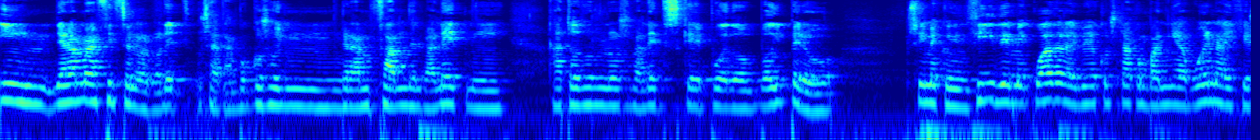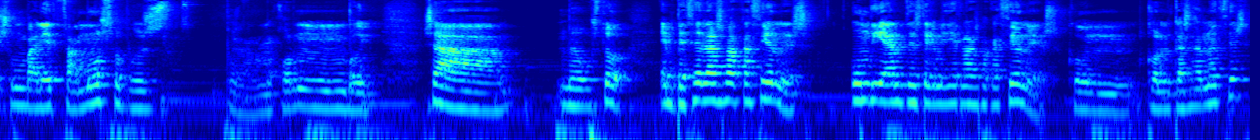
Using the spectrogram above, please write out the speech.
Y ya no me aficiono al ballet. O sea, tampoco soy un gran fan del ballet, ni a todos los ballets que puedo voy, pero si me coincide, me cuadra y veo que es una compañía buena y que es un ballet famoso, pues, pues a lo mejor mm, voy. O sea, me gustó. Empecé las vacaciones un día antes de que me dieran las vacaciones con, con el Cascanueces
